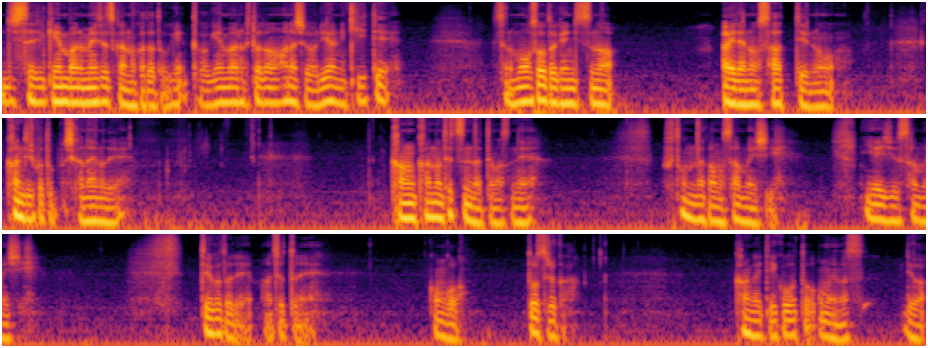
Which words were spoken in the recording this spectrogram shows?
実際現場の面接官の方ととか現場の人との話をリアルに聞いてその妄想と現実の間の差っていうのを感じることしかないのでカンカンの鉄になってますね。布団の中も寒いし家中寒いし。ということでまあちょっとね今後どうするか考えていこうと思います。では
